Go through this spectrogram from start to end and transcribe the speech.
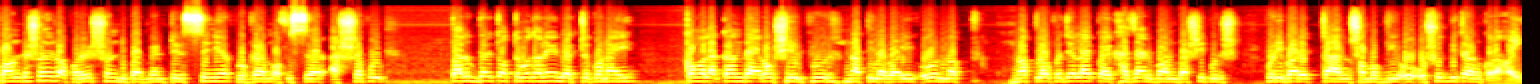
ফাউন্ডেশনের অপারেশন ডিপার্টমেন্টের সিনিয়র প্রোগ্রাম অফিসার আশরাফুল তালুকদারের তত্ত্বাবধানে নেত্রকোনায় কমলাকান্দা এবং শেরপুর, নাতিলাবাড়ি ও নক- নকলা উপজেলায় কয়েক হাজার বনবাসী পুরুষ- পরিবারের ত্রাণ সামগ্রী ও ওষুধ বিতরণ করা হয়।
